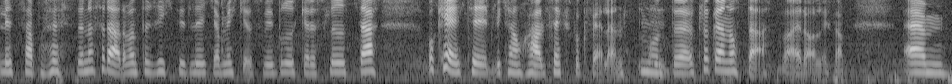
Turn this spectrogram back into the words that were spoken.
lite så på hösten och sådär. Det var inte riktigt lika mycket så vi brukade sluta okej tid vid kanske halv sex på kvällen Mm. och inte klockan åtta varje dag liksom. Ehm,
